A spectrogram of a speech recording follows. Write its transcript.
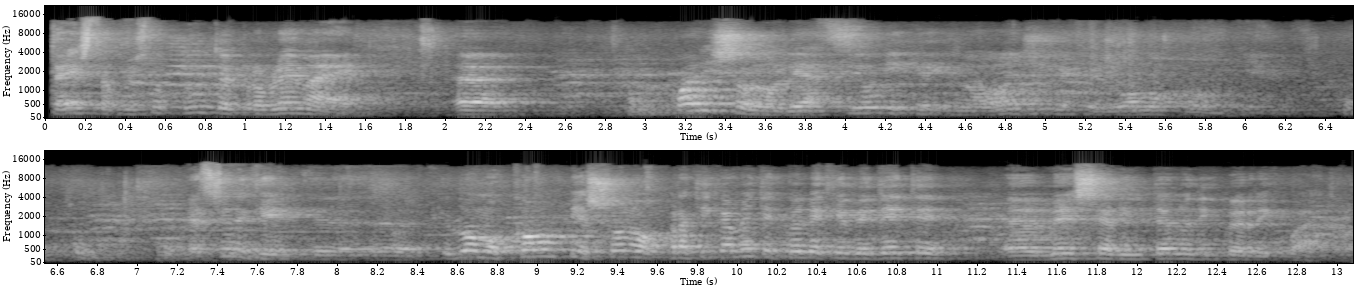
testo a questo punto il problema è eh, quali sono le azioni tecnologiche che l'uomo compie? Le azioni che, eh, che l'uomo compie sono praticamente quelle che vedete eh, messe all'interno di quel riquadro.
